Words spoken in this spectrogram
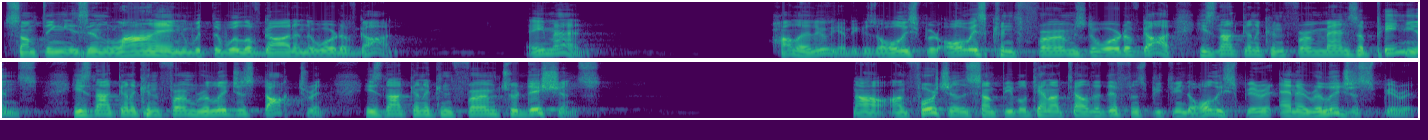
something is in line with the will of God and the Word of God. Amen. Hallelujah. Because the Holy Spirit always confirms the Word of God. He's not going to confirm man's opinions, He's not going to confirm religious doctrine, He's not going to confirm traditions. Now, unfortunately, some people cannot tell the difference between the Holy Spirit and a religious spirit.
